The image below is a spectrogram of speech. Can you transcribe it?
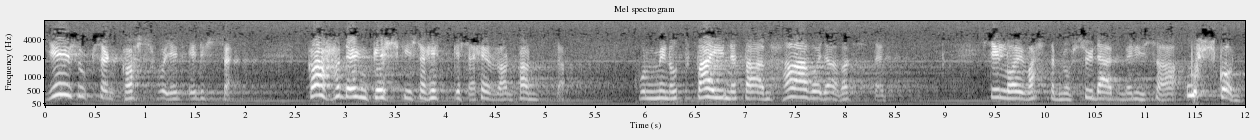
Jeesuksen kasvojen edessä, kahden keskissä hetkessä Herran kanssa, kun minut painetaan haavoja vasten, silloin vasta minun sydämeni saa uskon.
